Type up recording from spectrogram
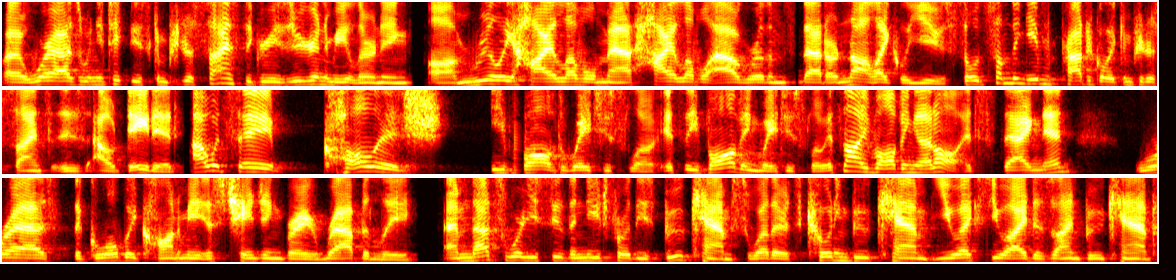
Uh, whereas when you take these computer science degrees, you're going to be learning um, really high level math, high level algorithms that are not likely used. So it's something even practical like computer science is outdated. I would say college evolved way too slow. It's evolving way too slow. It's not evolving at all. It's stagnant whereas the global economy is changing very rapidly. And that's where you see the need for these boot camps, whether it's coding boot camp, UX UI design boot camp.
